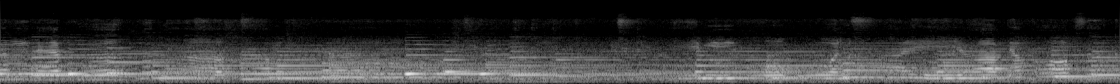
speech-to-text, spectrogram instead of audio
ฉันแอบเธอมาทำยิ้มบอวนให้อยากบอกสักค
